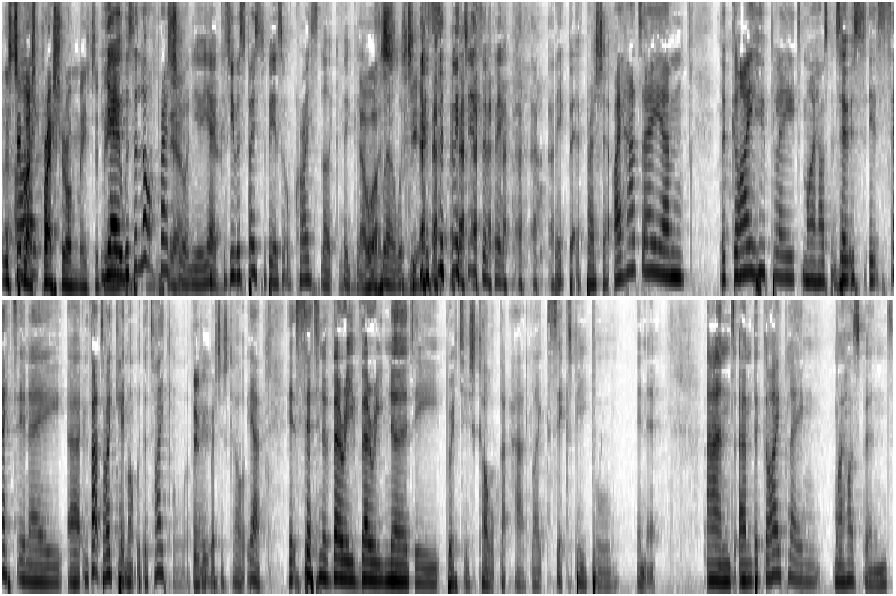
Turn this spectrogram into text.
It was too much pressure on me to be. Yeah, it was a lot of pressure Yeah. on you. Yeah, Yeah. because you were supposed to be a sort of Christ-like figure was, as well, which yeah. is which is a big, big bit of pressure. I had a um, the guy who played my husband. So it's it's set in a. Uh, in fact, I came up with the title of a? British cult. Yeah, it's set in a very very nerdy British cult that had like six people in it, and um, the guy playing my husband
